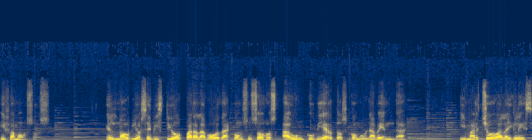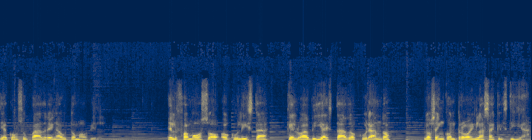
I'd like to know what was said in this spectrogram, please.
y famosos. El novio se vistió para la boda con sus ojos aún cubiertos con una venda y marchó a la iglesia con su padre en automóvil. El famoso oculista que lo había estado curando los encontró en la sacristía.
